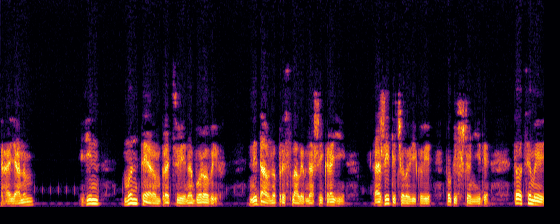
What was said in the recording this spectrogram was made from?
Гаяном. Він монтером працює на борових. Недавно прислали в нашій краї, а жити чоловікові поки що ніде. То це ми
